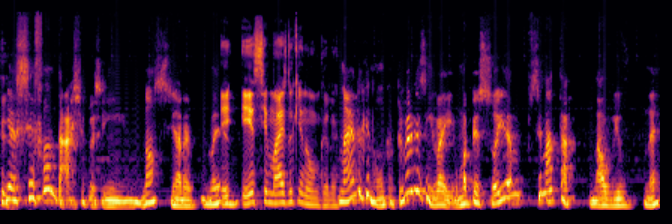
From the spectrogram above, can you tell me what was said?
Ia ser fantástico, assim. Nossa senhora. Esse mais do que nunca, né? Mais do que nunca. Primeiro que assim, vai, uma pessoa ia se matar ao vivo, né?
